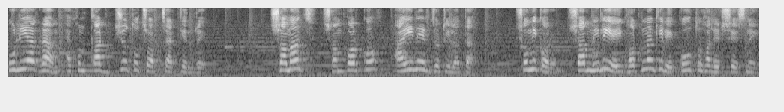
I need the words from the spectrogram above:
পুলিয়া গ্রাম এখন কার্যত চর্চার কেন্দ্রে। সমাজ সম্পর্ক আইনের জটিলতা সমীকরণ সব মিলিয়ে এই ঘটনা ঘিরে কৌতূহলের শেষ নেই।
